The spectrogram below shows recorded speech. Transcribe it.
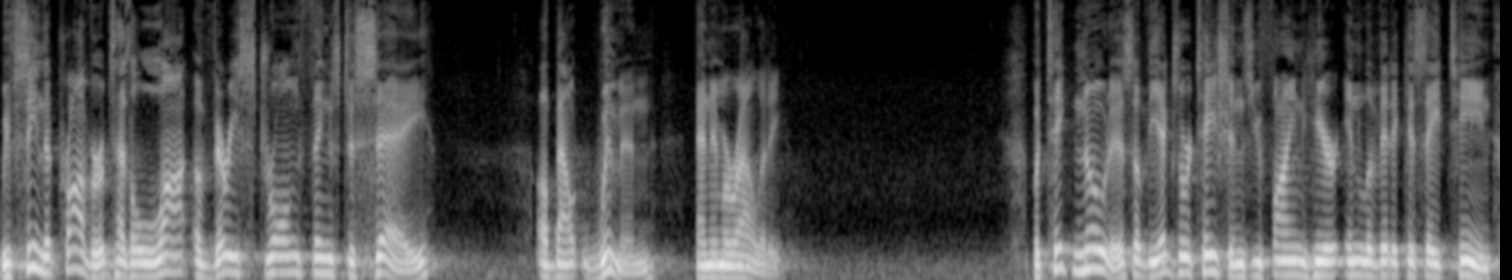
We've seen that Proverbs has a lot of very strong things to say about women and immorality. But take notice of the exhortations you find here in Leviticus 18.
